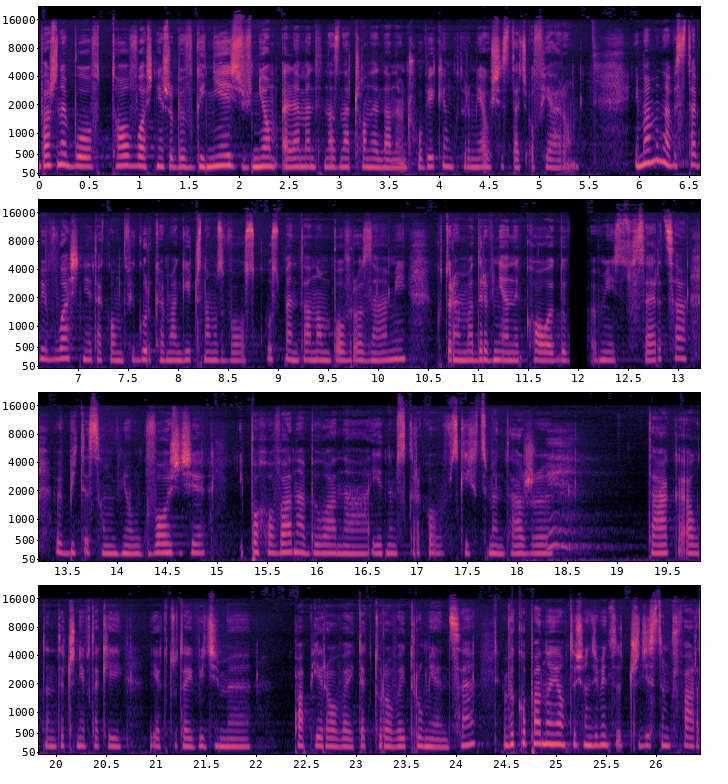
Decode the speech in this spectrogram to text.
Ważne było to właśnie, żeby wgnieść w nią element naznaczony danym człowiekiem, który miał się stać ofiarą. I mamy na wystawie właśnie taką figurkę magiczną z wosku, spętaną powrozami, która ma drewniany kołek w miejscu serca, wbite są w nią gwoździe i pochowana była na jednym z krakowskich cmentarzy. Tak, autentycznie w takiej, jak tutaj widzimy, papierowej, tekturowej trumience. Wykopano ją w 1934,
